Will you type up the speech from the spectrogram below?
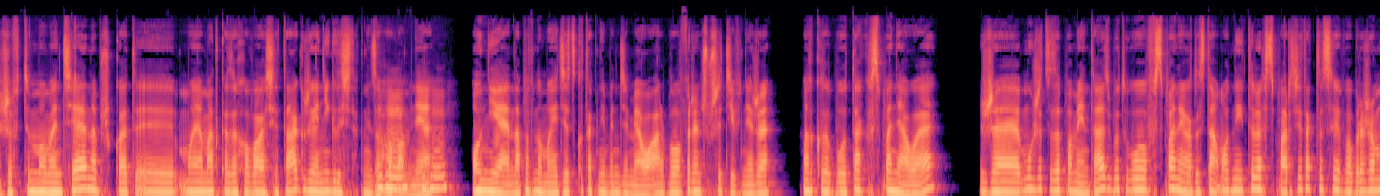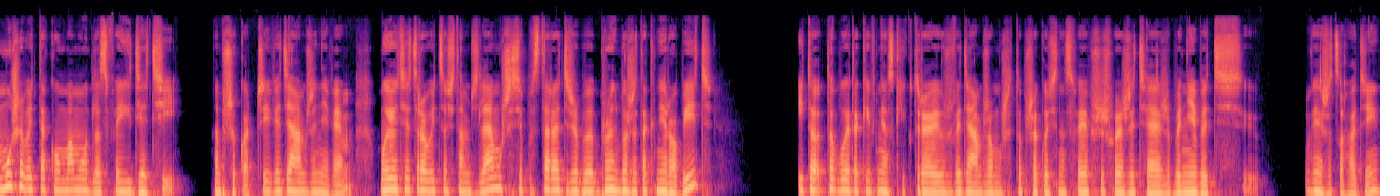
że w tym momencie na przykład yy, moja matka zachowała się tak, że ja nigdy się tak nie zachowam, mm-hmm, nie? Mm-hmm. O nie, na pewno moje dziecko tak nie będzie miało, albo wręcz przeciwnie, że matko to było tak wspaniałe, że muszę to zapamiętać, bo to było wspaniałe. Dostałam od niej tyle wsparcia, tak to sobie wyobrażam. Muszę być taką mamą dla swoich dzieci. Na przykład, czyli wiedziałam, że nie wiem, mój ojciec robi coś tam źle, muszę się postarać, żeby broń Boże tak nie robić i to, to były takie wnioski, które już wiedziałam, że muszę to przekuć na swoje przyszłe życie, żeby nie być, wiesz o co chodzi.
